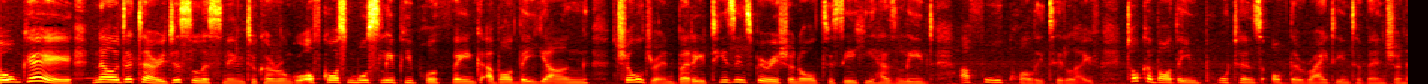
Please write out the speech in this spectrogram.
Okay, now Dr. Just listening to Karungu, of course, mostly people think about the young children, but it is inspirational to see he has lived a full quality life. Talk about the importance of the right intervention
